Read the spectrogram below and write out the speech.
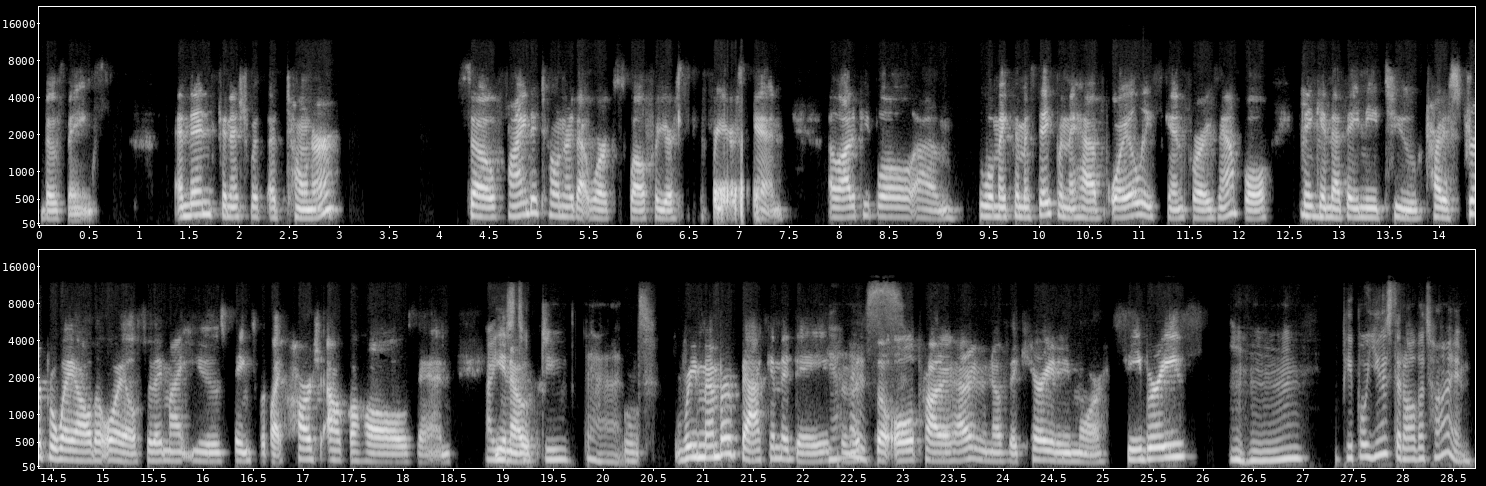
those things. And then finish with a toner so find a toner that works well for your for your skin a lot of people um, will make the mistake when they have oily skin for example thinking mm-hmm. that they need to try to strip away all the oil. So they might use things with like harsh alcohols and I you know do that. Remember back in the days, yes. this the old product. I don't even know if they carry it anymore. Seabreeze. Mm-hmm. People used it all the time.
